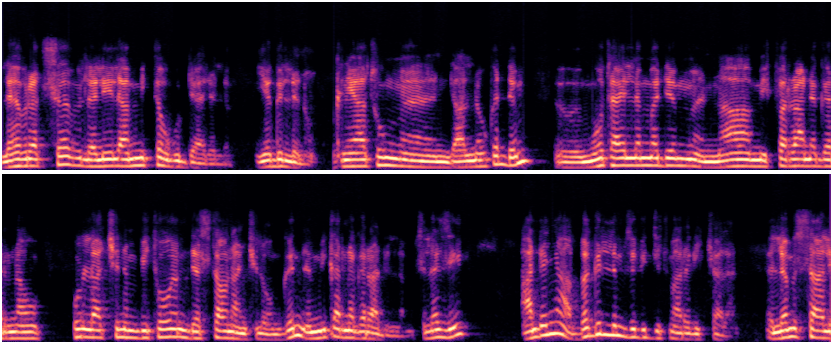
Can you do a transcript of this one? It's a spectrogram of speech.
ለህብረተሰብ ለሌላ የሚተው ጉዳይ አይደለም። የግል ነው። ምክንያቱም እንዳልነው ቅድም ሞት አይለመድም እና የሚፈራ ነገር ነው። ሁላችንም ቢትሆን ደስታውን አንችለውም ግን የሚቀር ነገር አይደለም። ስለዚህ አንደኛ በግልም ዝግጅት ማድረግ ይቻላል። ለምሳሌ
